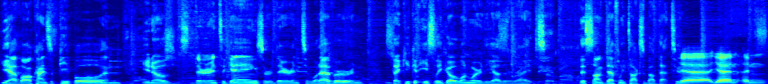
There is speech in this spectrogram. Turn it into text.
you have all kinds of people and, you know, they're into gangs or they're into whatever. And like you could easily go one way or the other, right? So this song definitely talks about that too. Yeah, yeah, and and,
